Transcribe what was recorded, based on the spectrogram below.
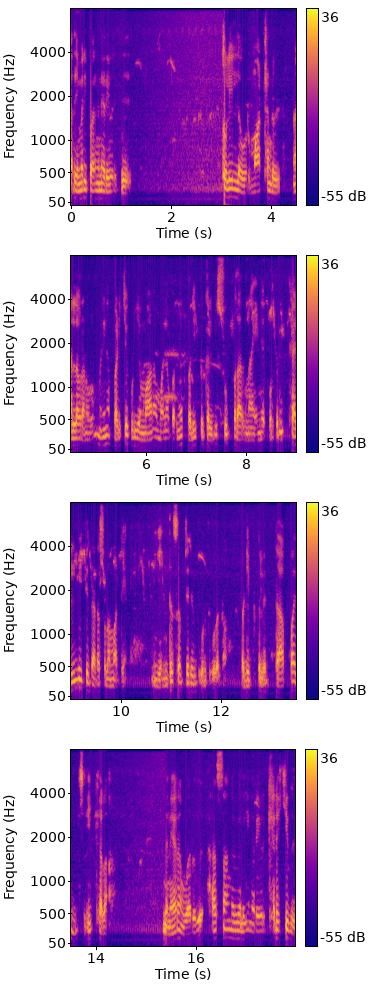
அதே மாதிரி பாருங்க நிறைய பேருக்கு தொழிலில் ஒரு மாற்றங்கள் நல்ல ஒரு அனுபவம். மெயினாக படிக்கக்கூடிய மாணவ மாணவ பாருங்க படிப்பு கல்வி சூப்பராக இருக்கும் நான் என்னை பொறுத்தவரைக்கும் கல்விக்கு தடை சொல்ல மாட்டேன். நீங்கள் எந்த சப்ஜெக்ட் எடுத்து கொடுத்து கொடுக்கட்டும் படிப்புகள் டாப்பாக ஜெயிக்கலாம். இந்த நேரம் வருது. அரசாங்க வேலையும் நிறைய பேர் கிடைக்குது.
